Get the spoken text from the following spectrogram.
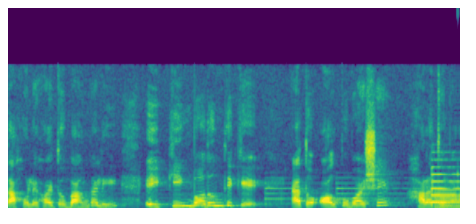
তাহলে হয়তো বাঙালি এই কিংবদন্তিকে এত অল্প বয়সে হারাতো না।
